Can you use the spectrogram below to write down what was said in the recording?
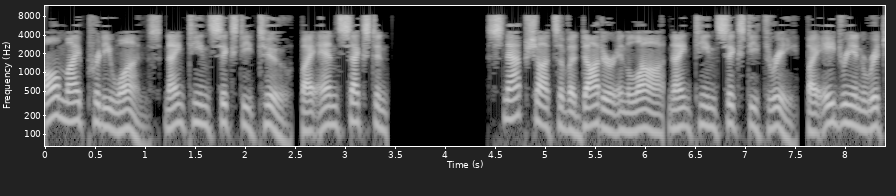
All My Pretty Ones 1962, by Anne Sexton. Snapshots of a Daughter-in-Law 1963, by Adrienne Rich.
